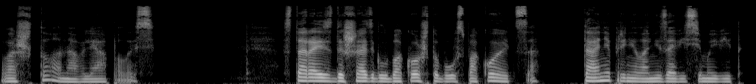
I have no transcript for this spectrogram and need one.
Во что она вляпалась? Стараясь дышать глубоко, чтобы успокоиться, Таня приняла независимый вид.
